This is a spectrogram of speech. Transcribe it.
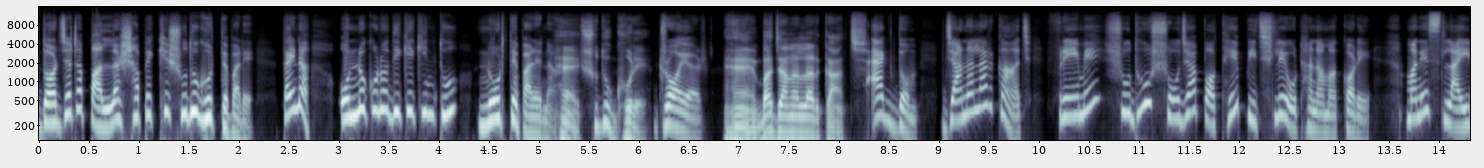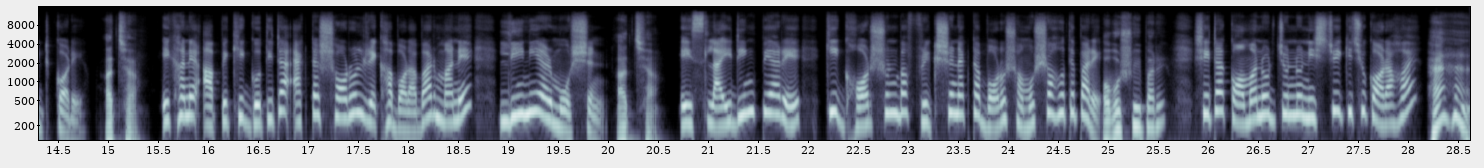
দরজাটা পাল্লার সাপেক্ষে শুধু ঘুরতে পারে তাই না? অন্য কোনো দিকে কিন্তু নড়তে পারে না। হ্যাঁ শুধু ঘোরে। ড্রয়ার। হ্যাঁ বা জানালার কাঁচ। একদম জানালার কাঁচ ফ্রেমে শুধু সোজা পথে পিছলে ওঠানামা করে মানে স্লাইড করে। আচ্ছা। এখানে আপেক্ষিক গতিটা একটা সরল রেখা বরাবর মানে লিনিয়ার মোশন আচ্ছা। এই স্লাইডিং পেয়ারে কি ঘর্ষণ বা ফ্রিকশন একটা বড় সমস্যা হতে পারে? অবশ্যই পারে। সেটা কমানোর জন্য নিশ্চয়ই কিছু করা হয়? হ্যাঁ হ্যাঁ।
